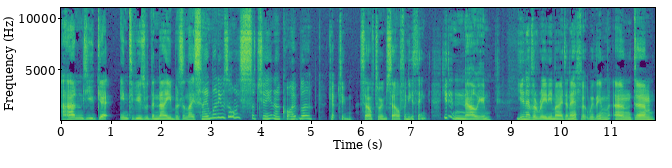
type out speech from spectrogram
and you get interviews with the neighbours, and they say, "Well, he was always such a you know quiet bloke, kept himself to himself," and you think you didn't know him, you never really made an effort with him, and. Um,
